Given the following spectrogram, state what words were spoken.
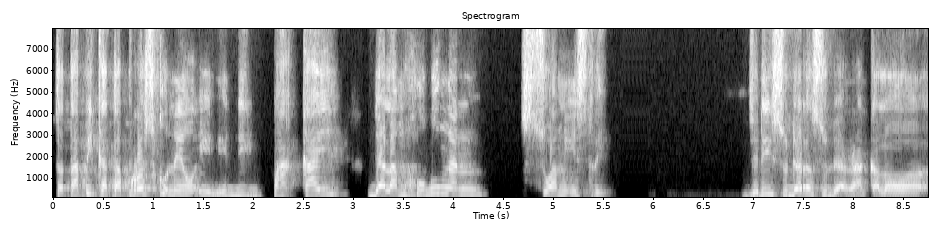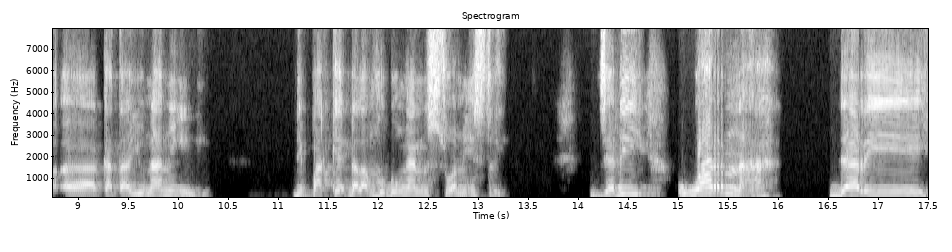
Tetapi kata proskuneo ini dipakai dalam hubungan suami istri. Jadi saudara-saudara, kalau uh, kata Yunani ini dipakai dalam hubungan suami istri. Jadi warna dari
